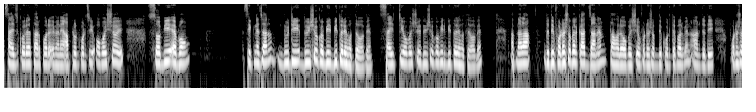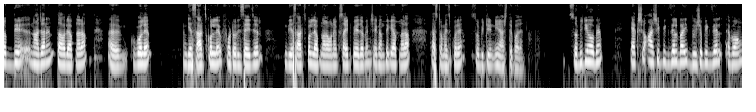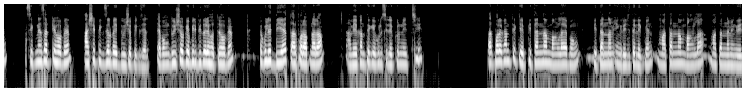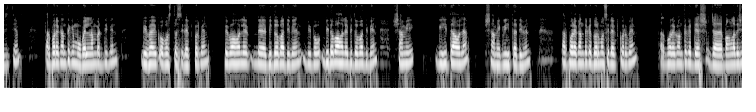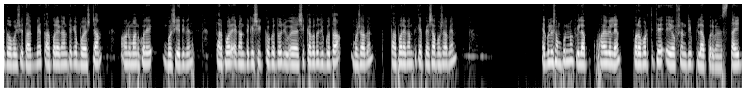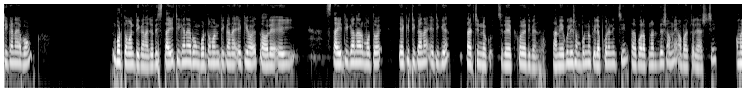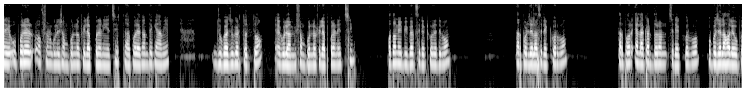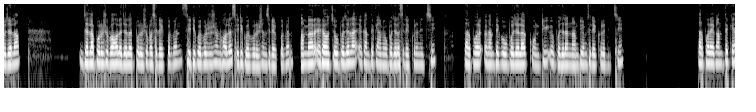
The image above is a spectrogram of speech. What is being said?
সাইজ করে তারপর এখানে আপলোড করছি। অবশ্যই ছবি এবং সিগনেচার দুইটি, দুইশো কপির ভিতরে হতে হবে। সাইজটি অবশ্যই দুইশো কপির ভিতরে হতে হবে। আপনারা যদি ফটোশপের কাজ জানেন, তাহলে অবশ্যই ফটোশপ দিয়ে করতে পারবেন। আর যদি ফটোশপ দিয়ে না জানেন, তাহলে আপনারা গুগলে গিয়ে সার্চ করলে ফটো রিসাইজের দিয়ে সার্চ করলে আপনারা অনেক সাইট পেয়ে যাবেন। সেখান থেকে আপনারা কাস্টমাইজ করে ছবিটি নিয়ে আসতে পারেন। ছবিটি হবে একশো আশি পিক্সেল বাই দুইশো পিক্সেল এবং সিগনেচারটি হবে আশি পিক্সেল বাই দুইশো পিক্সেল এবং দুইশো কেবির ভিতরে হতে হবে। এগুলি দিয়ে তারপর আপনারা, আমি এখান থেকে এগুলি সিলেক্ট করে নিচ্ছি। তারপর এখান থেকে পিতার নাম বাংলা এবং পিতার নাম ইংরেজিতে লিখবেন। মাতার নাম বাংলা, মাতার নাম ইংরেজিতে। তারপর এখান থেকে মোবাইল নাম্বার দিবেন। বিবাহিক অবস্থা সিলেক্ট করবেন। বিবাহ হলে বিধবা দিবেন। বিধবা হলে বিধবা দিবেন। স্বামী গৃহীতা হলে স্বামী গৃহীতা দিবেন। তারপর এখান থেকে ধর্ম সিলেক্ট করবেন। তারপর এখান থেকে দেশ যা, বাংলাদেশি তো অবশ্যই থাকবে। তারপর এখান থেকে বয়সটা অনুমান করে বসিয়ে দিবেন। তারপর এখান থেকে শিক্ষাগত শিক্ষাগত যোগ্যতা বসাবেন। তারপর এখান থেকে পেশা বসাবেন। এগুলি সম্পূর্ণ ফিল হয়ে গেলে পরবর্তীতে এই অপশানটি ফিল করবেন স্থায়ী ঠিকানা এবং বর্তমান ঠিকানা। যদি স্থায়ী ঠিকানা এবং বর্তমান ঠিকানা একই হয়, তাহলে এই স্থায়ী ঠিকানার মতো একই ঠিকানা এটিকে রাইট চিহ্ন সিলেক্ট করে দিবেন। আমি এগুলি সম্পূর্ণ ফিল করে নিচ্ছি, তারপর আপনাদের সামনে আবার চলে আসছি। আমার এই উপরের অপশনগুলি সম্পূর্ণ ফিল করে নিয়েছি, তারপর এখান থেকে আমি যোগাযোগের তথ্য এগুলো আমি সম্পূর্ণ ফিল করে নিচ্ছি। প্রথমে বিভাগ সিলেক্ট করে দেব। তারপর জেলা সিলেক্ট করব। তারপর এলাকার ধরন সিলেক্ট করব। উপজেলা হলে উপজেলা, জেলা পৌরসভা হলে জেলা পৌরসভা সিলেক্ট করবেন। সিটি কর্পোরেশন হলে সিটি কর্পোরেশন সিলেক্ট করবেন। আমার এটা হচ্ছে উপজেলা, এখান থেকে আমি উপজেলা সিলেক্ট করে নিচ্ছি। তারপর এখান থেকে উপজেলা কোনটি, উপজেলার নামটি আমি সিলেক্ট করে দিচ্ছি। তারপর এখান থেকে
